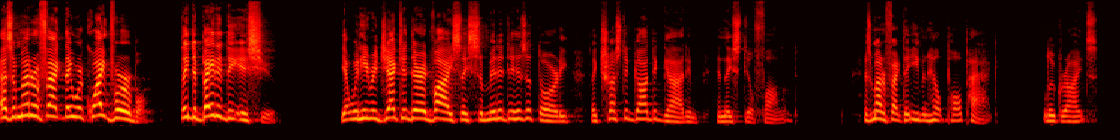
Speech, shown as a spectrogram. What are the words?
As a matter of fact, they were quite verbal. They debated the issue. Yet when he rejected their advice, they submitted to his authority, they trusted God to guide him, and they still followed. As a matter of fact, they even helped Paul pack. Luke writes,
